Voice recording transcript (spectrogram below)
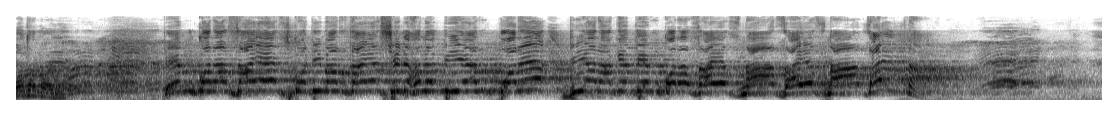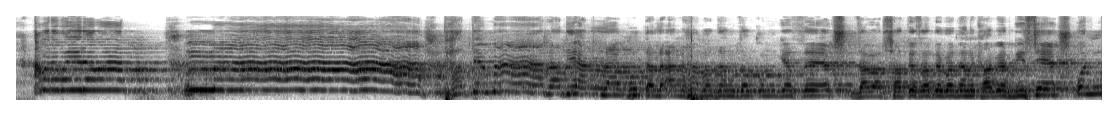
কথা কয় না। প্রেম করা যায় কটিবার যায়, সেটা হলো বিয়ের পরে, বিয়ের আগে প্রেম করা যায়, না জায়েজ না জায়েজ না। রাদিয়াল্লাহু তাআলা যখন গেছে, যাওয়ার সাথে সাথে বাদান খাবার দিছে, অন্য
